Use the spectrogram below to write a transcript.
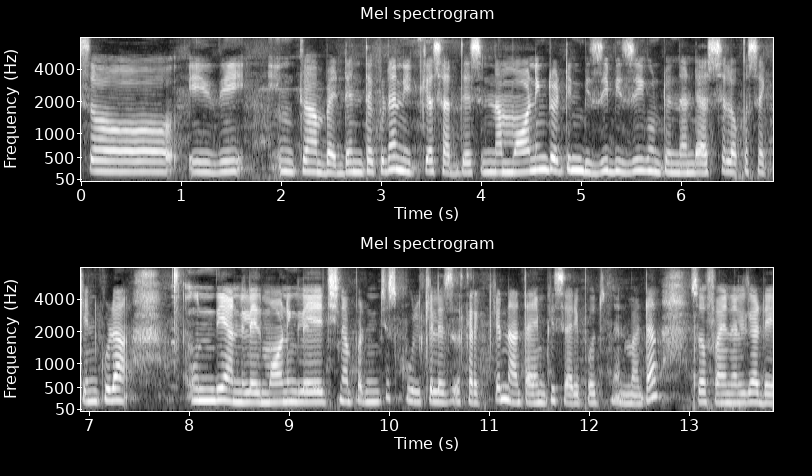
సో ఇది ఇంకా బెడ్ అంతా కూడా నీట్గా సర్దేసింది. నా మార్నింగ్ రొటీన్ బిజీ బిజీగా ఉంటుందండి. అస్సలు ఒక సెకండ్ కూడా ఉంది అని లేదు మార్నింగ్ లేచినప్పటి నుంచి స్కూల్కి వెళ్ళేసి కరెక్ట్గా నా టైంకి సరిపోతుంది అనమాట సో ఫైనల్గా డే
